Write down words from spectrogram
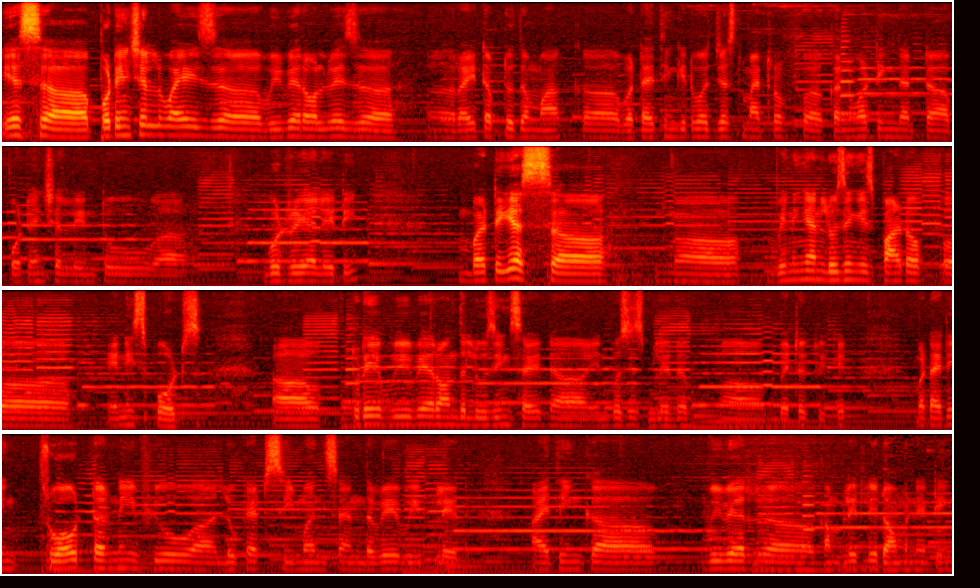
Yes, uh, potential wise, uh, we were always uh, uh, right up to the mark, uh, but I think it was just matter of uh, converting that uh, potential into uh, good reality. But yes, uh, uh, winning and losing is part of uh, any sports. Uh, today we were on the losing side. Uh, Infosys played a uh, better cricket, but I think throughout the tourney, if you look at Siemens and the way we played, I think we were completely dominating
